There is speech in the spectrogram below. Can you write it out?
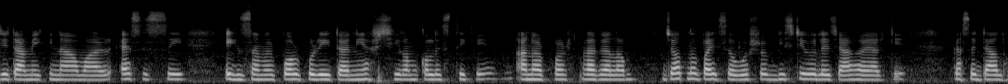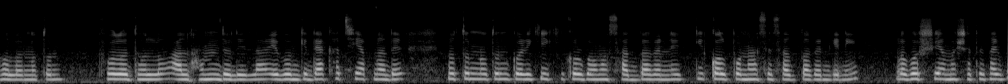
যেটা আমি কিনা আমার এসএসসি এক্সামের পরপরই এটা নিয়ে আসছিলাম কলেজ থেকে, আনার পর লাগালাম। যত্ন পাইছে অবশ্য, বৃষ্টি হলে যা হয় আর কি। গাছের ডাল হলো নতুন, ফুলও ধরলো, আলহামদুলিল্লাহ। এবং কি দেখাচ্ছি আপনাদের, নতুন নতুন করে কি কি করব আমার ছাদ বাগানের, কী কল্পনা আছে ছাদ বাগানকে নিয়ে? অবশ্যই আমার সাথে থাকবেন।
